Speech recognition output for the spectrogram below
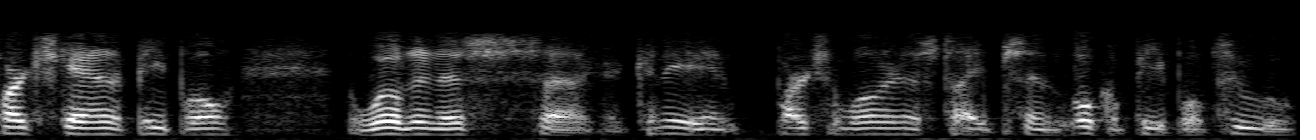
Parks Canada people, wilderness uh, Canadian Parks and Wilderness types, and local people to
